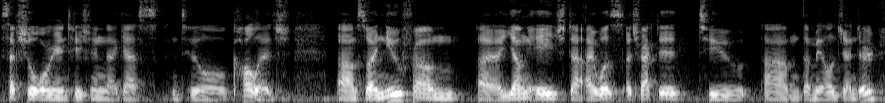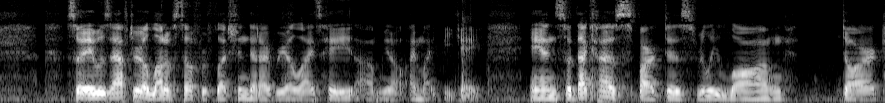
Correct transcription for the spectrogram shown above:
sexual orientation, I guess, until college. Um, so I knew from a young age that I was attracted to um, the male gender. So it was after a lot of self reflection that I realized, hey, um, you know, I might be gay. And so that kind of sparked this really long, dark,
